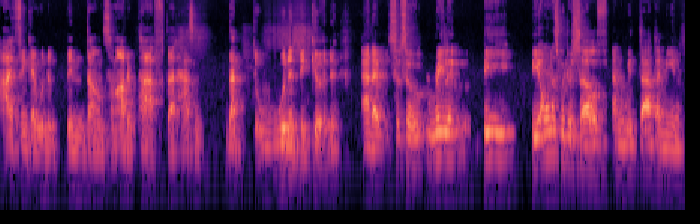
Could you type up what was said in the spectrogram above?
I think I would have been down some other path that hasn't that wouldn't be good. And I, so so really be be honest with yourself, and with that I mean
